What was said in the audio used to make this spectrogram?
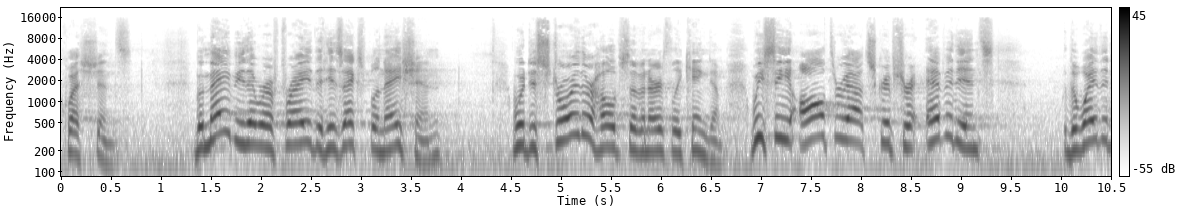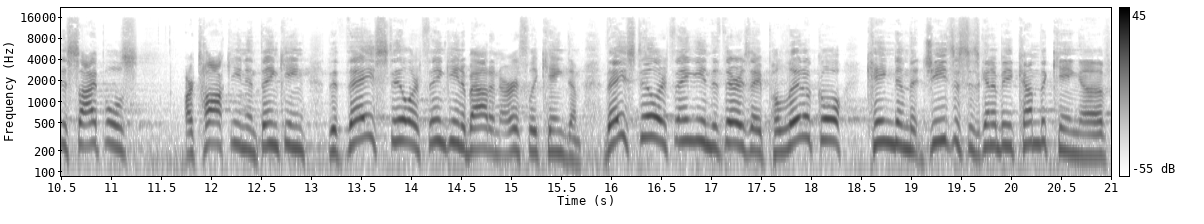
questions. But maybe they were afraid that his explanation would destroy their hopes of an earthly kingdom. We see all throughout Scripture evidence the way the disciples are talking and thinking that they still are thinking about an earthly kingdom. They still are thinking that there is a political kingdom that Jesus is going to become the king of,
